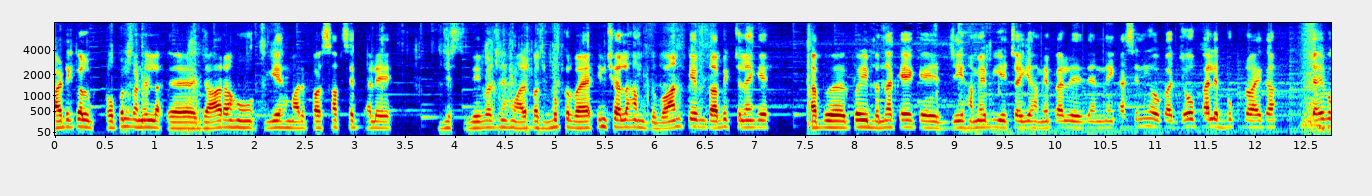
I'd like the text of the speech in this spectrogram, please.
आर्टिकल ओपन करने जा रहा हूँ, ये हमारे पास सबसे पहले जिस व्यूवर ने हमारे पास बुक करवाया इन हम ज़ुबान के मुताबिक चलेंगे। अब कोई बंदा कहे कि जी हमें भी ये चाहिए, हमें पहले दे नहीं, ऐसे नहीं होगा। जो पहले बुक करवाएगा चाहे वो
